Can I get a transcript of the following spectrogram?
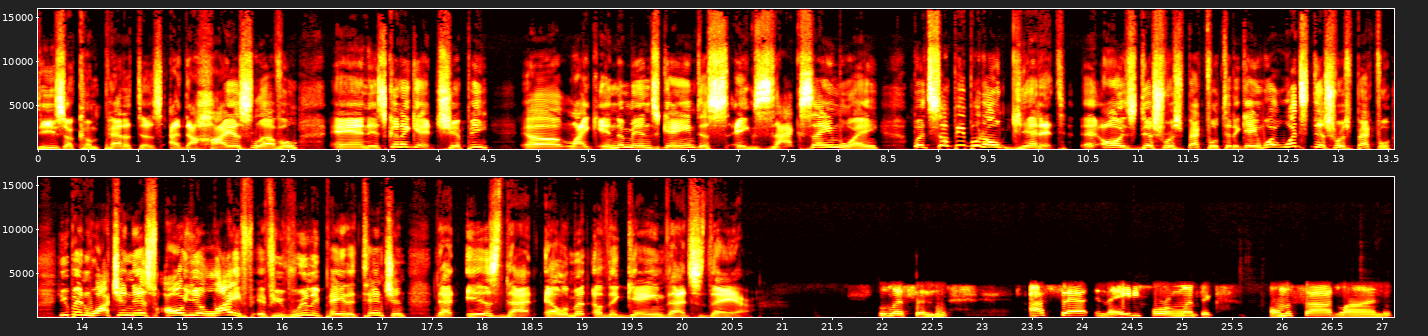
These are competitors at the highest level, and it's going to get chippy uh, like in the men's game, the exact same way. But some people don't get it. Uh, oh, it's disrespectful to the game. What, what's disrespectful? You've been watching this all your life. If you've really paid attention, that is that element of the game that's there. Listen, I sat in the 84 Olympics on the sideline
